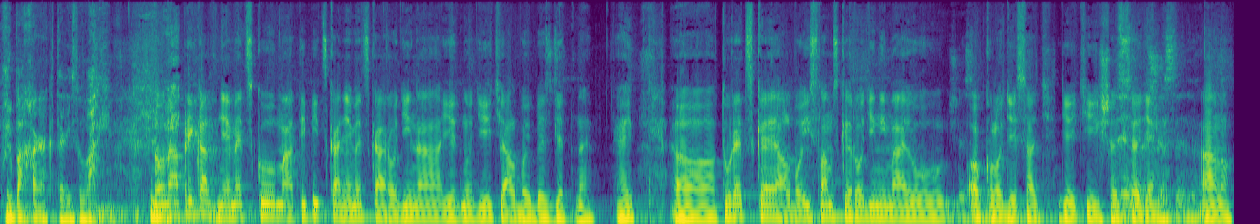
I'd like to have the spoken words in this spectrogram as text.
už iba charakterizovali. No napríklad v Nemecku má typická nemecká rodina jedno dieťa alebo je bezdetné. Hej. Uh, turecké alebo islamské rodiny majú 6, okolo 10 detí, 6-7. Áno.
